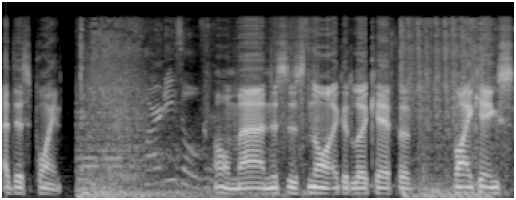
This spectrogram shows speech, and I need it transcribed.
at this point. Oh man, this is not a good look here for Vikings.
